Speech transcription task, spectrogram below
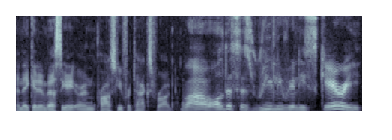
and they can investigate and prosecute for tax fraud. Wow, all this is really really scary.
